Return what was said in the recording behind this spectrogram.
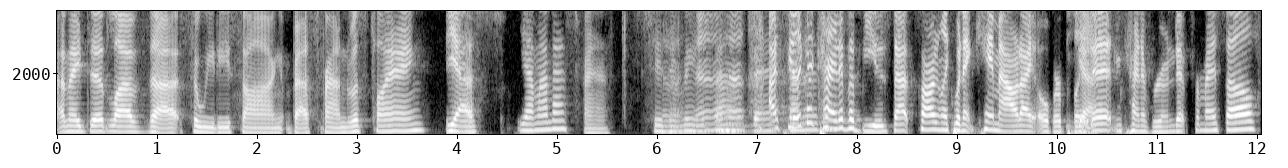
And I did love that Saweetie song Best Friend was playing. Yes. Yeah, my best friend. She's a really bad, bad I feel like I kind of abused that song. Like when it came out, I overplayed Yes. it and kind of ruined it for myself.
